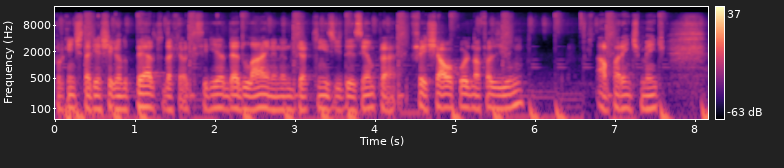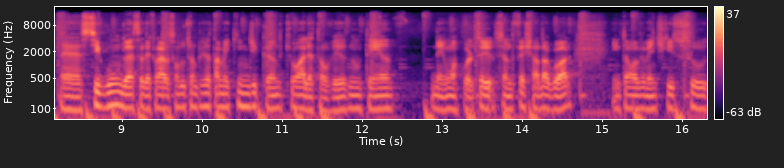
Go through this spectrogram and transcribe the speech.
porque a gente estaria chegando perto daquela que seria a deadline, né, no dia 15 de dezembro, para fechar o acordo na fase 1 aparentemente, é, segundo essa declaração do Trump, já está meio que indicando que, olha, talvez não tenha nenhum acordo sendo fechado agora. Então, obviamente, que isso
